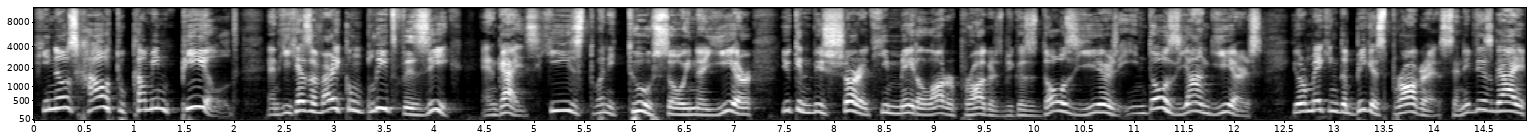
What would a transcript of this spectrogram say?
He knows how to come in peeled. And he has a very complete physique. And guys, he's 22, so in a year, you can be sure that he made a lot of progress because those years, in those young years, you're making the biggest progress. And if this guy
